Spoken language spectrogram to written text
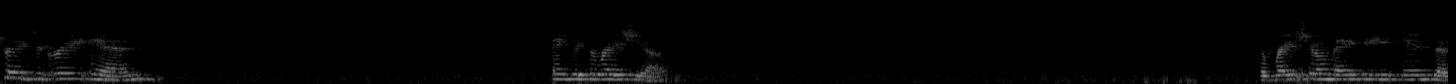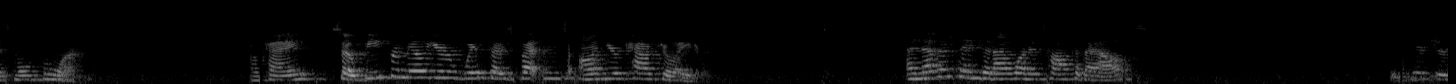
trig degree in and get the ratio. The ratio may be in decimal form. Okay, so be familiar with those buttons on your calculator. Another thing that I want to talk about, see, here's your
